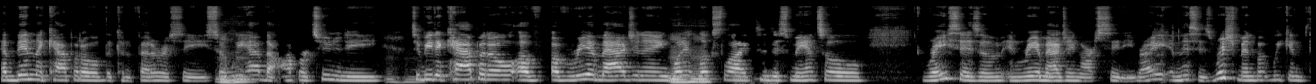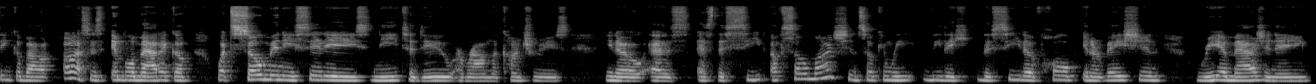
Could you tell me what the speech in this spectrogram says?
have been the capital of the Confederacy. So mm-hmm. we have the opportunity mm-hmm. to be the capital of, of reimagining what mm-hmm. it looks like to dismantle racism and reimagining our city, right? And this is Richmond, but we can think about us as emblematic of what so many cities need to do around the countries, you know, as as the seat of so much. And so can we be the the seat of hope, innovation, reimagining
